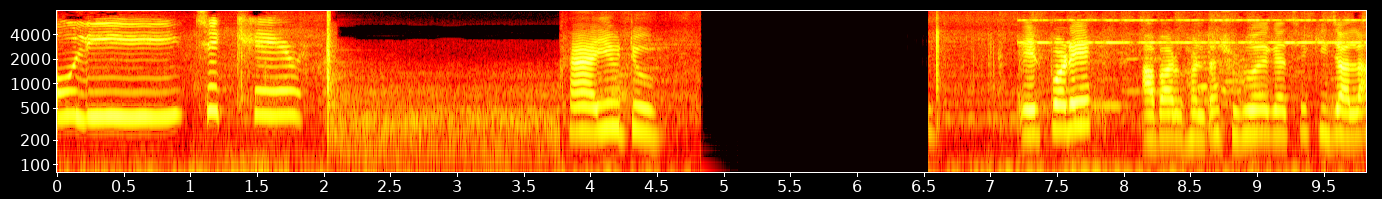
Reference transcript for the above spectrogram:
Holy. Take care. হ্যাঁ ইউটিউব এরপরে আবার ঘণ্টা শুরু হয়ে গেছে কি জ্বালা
